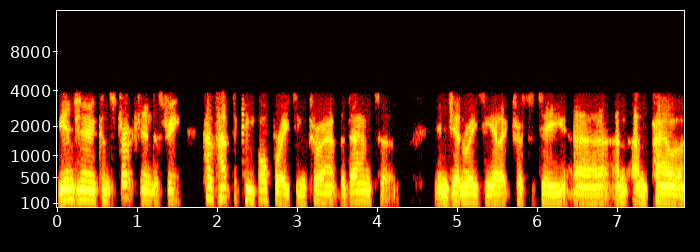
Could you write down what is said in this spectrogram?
The engineering construction industry has had to keep operating throughout the downturn in generating electricity uh, and, and power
